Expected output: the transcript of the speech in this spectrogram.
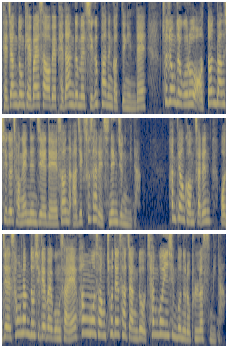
대장동 개발 사업에 배당금을 지급하는 것 등인데 최종적으로 어떤 방식을 정했는지에 대해선 아직 수사를 진행 중입니다. 한편 검찰은 어제 성남도시개발공사의 황무성 초대 사장도 참고인 신분으로 불렀습니다.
